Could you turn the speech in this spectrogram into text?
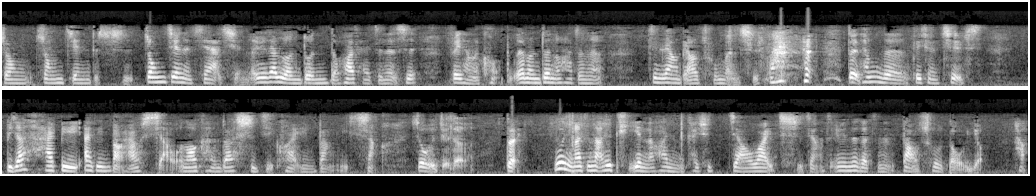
中中间的是中间的价钱了，因为在伦敦的话才真的是非常的恐怖。在伦敦的话，真的尽量不要出门吃饭。对，他们的 fish and chips 比较还比爱丁堡还要小，然后可能都要十几块英镑以上。所以我觉得，对，如果你们要真的要去体验的话，你们可以去郊外吃这样子，因为那个真的到处都有。好，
